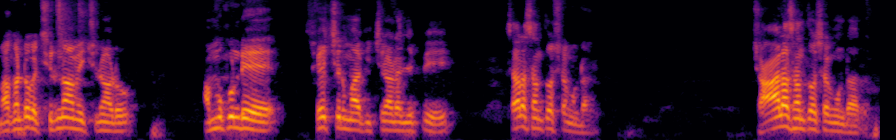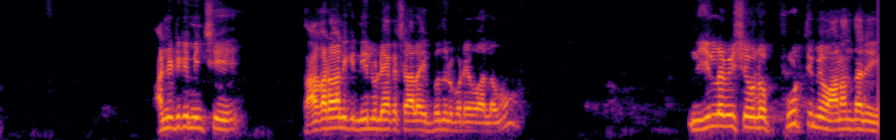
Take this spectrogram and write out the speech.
మాకంటూ ఒక చిరునామా ఇచ్చినాడు. అమ్ముకుండే స్వేచ్ఛను మాకు ఇచ్చినాడని చెప్పి చాలా సంతోషంగా ఉండాలి చాలా సంతోషంగా ఉండారు. అన్నిటికీ మించి తాగడానికి నీళ్ళు లేక చాలా ఇబ్బందులు పడేవాళ్ళము. నీళ్ళ విషయంలో పూర్తి మేము ఆనందాన్ని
